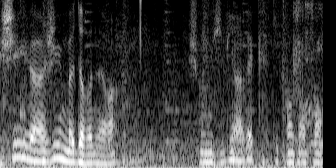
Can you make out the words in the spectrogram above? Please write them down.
J'ai euh, eu Mud Runner. hein. Je m'amuse bien avec de temps en temps.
